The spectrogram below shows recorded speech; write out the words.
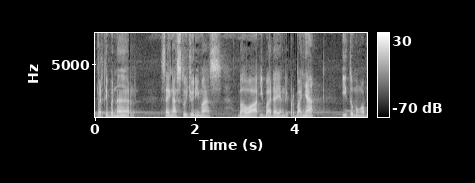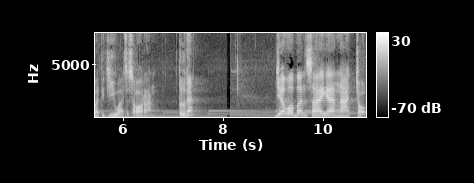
Berarti benar. Saya nggak setuju nih mas bahwa ibadah yang diperbanyak itu mengobati jiwa seseorang. Betul kan? Jawaban saya ngaco.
